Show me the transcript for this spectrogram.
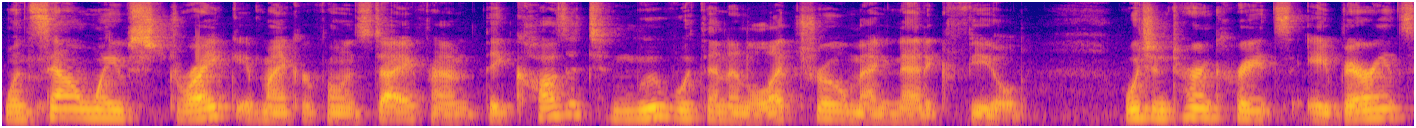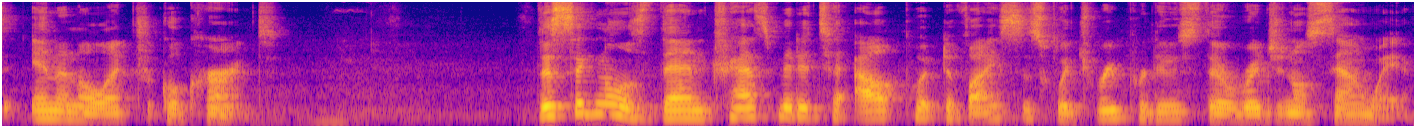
When sound waves strike a microphone's diaphragm, they cause it to move within an electromagnetic field, which in turn creates a variance in an electrical current. This signal is then transmitted to output devices which reproduce the original sound wave.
